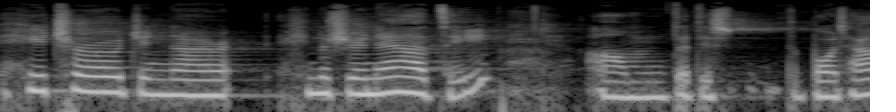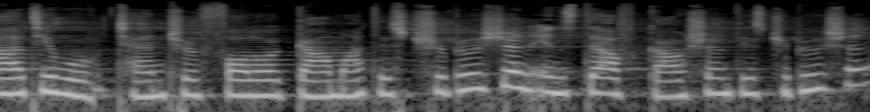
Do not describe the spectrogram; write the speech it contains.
heterogeneity, um, the, the, mortality will tend to follow gamma distribution instead of Gaussian distribution.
